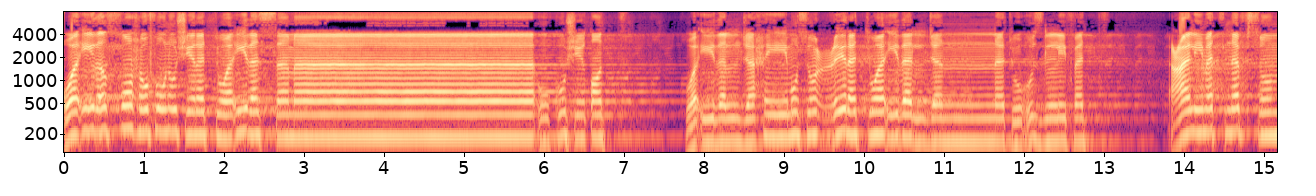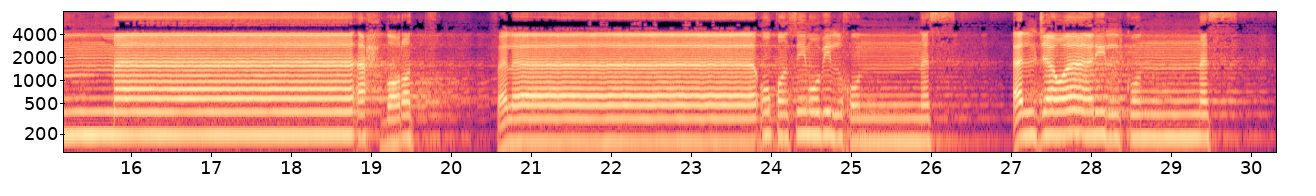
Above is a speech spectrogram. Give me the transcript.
وإذا الصحف نشرت وإذا السماء كشطت وإذا الجحيم سعرت وإذا الجنة أزلفت علمت نفس ما أحضرت فلا أقسم بالخنس الجوار الكنس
